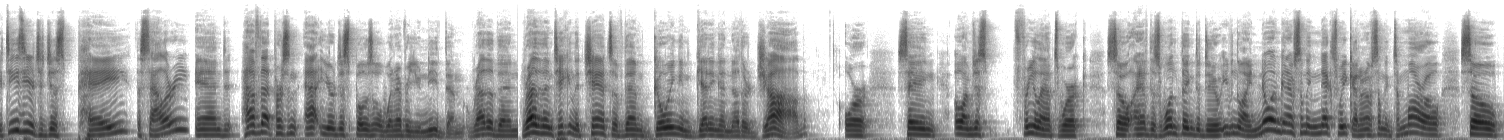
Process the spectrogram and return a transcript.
It's easier to just pay the salary and have that person at your disposal whenever you need them rather than rather than taking the chance of them going and getting another job or saying, "Oh, I'm just freelance work, so I have this one thing to do even though I know I'm going to have something next week, I don't have something tomorrow, so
